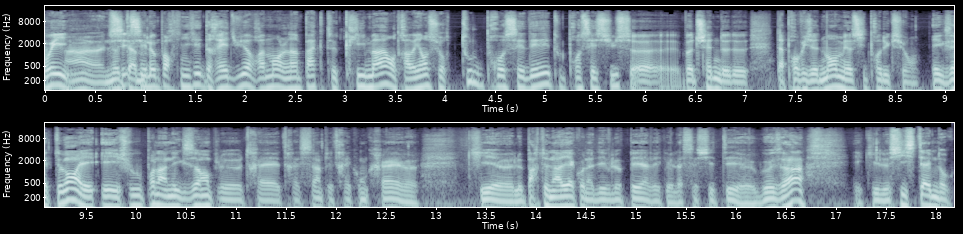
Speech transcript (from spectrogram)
Oui, hein, notamment... c'est l'opportunité de réduire vraiment l'impact climat en travaillant sur tout le procédé, tout le processus, euh, votre chaîne d'approvisionnement, mais aussi de production. Exactement. Et, et, je vais vous prendre un exemple très très simple et très concret. Euh, qui est le partenariat qu'on a développé avec la société Goza et qui est le système donc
